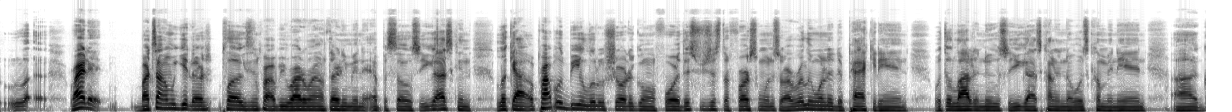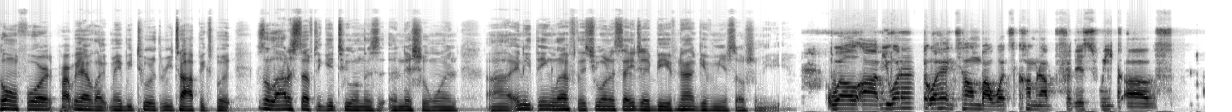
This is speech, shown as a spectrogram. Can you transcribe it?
right at by the time we get our plugs in, probably right around 30 minute episodes. So you guys can look out. It'll probably be a little shorter going forward. This was just the first one. So I really wanted to pack it in with a lot of news so you guys kind of know what's coming in. Uh, going forward, probably have like maybe two or three topics, but there's a lot of stuff to get to on this initial one. Uh, anything left that you want to say, JB? If not, give me your social media. Well, um, you want to go ahead and tell them about what's coming up for this week of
